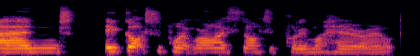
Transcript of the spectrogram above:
And it got to the point where I started pulling my hair out,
